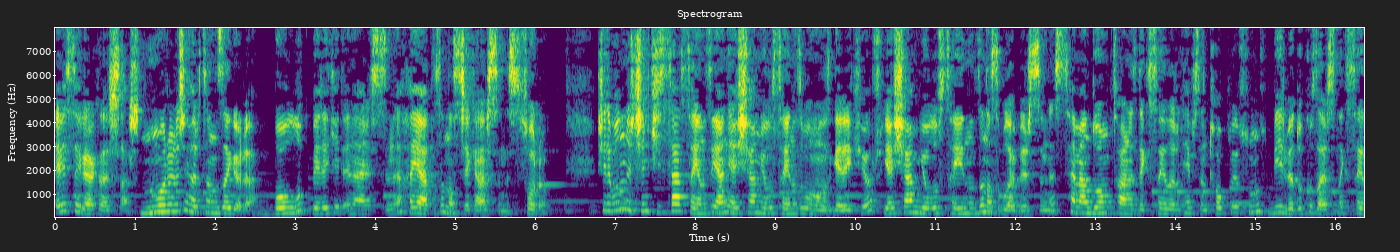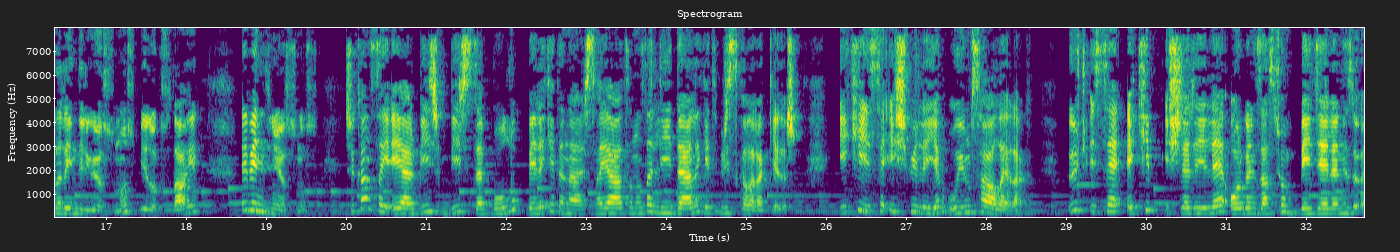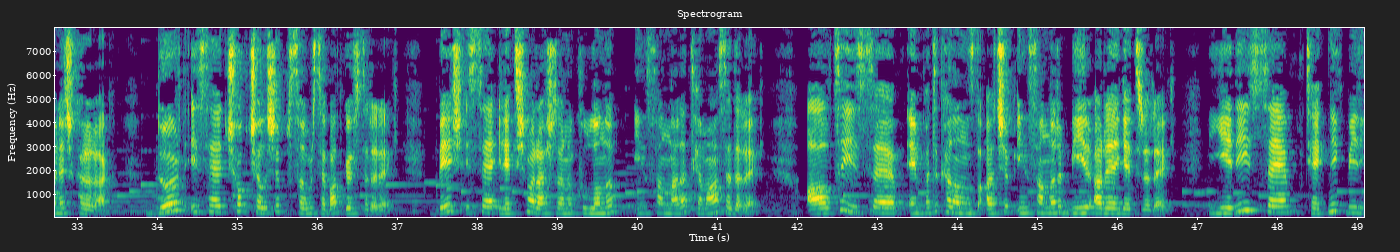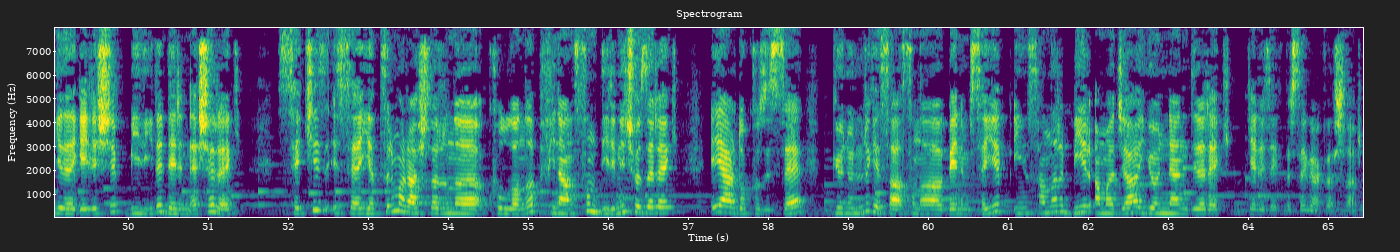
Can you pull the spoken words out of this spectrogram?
Evet sevgili arkadaşlar, numeroloji haritanıza göre bolluk bereket enerjisini hayatınıza nasıl çekersiniz? Soru. Şimdi bunun için kişisel sayınızı yani yaşam yolu sayınızı bulmanız gerekiyor. Yaşam yolu sayınızı nasıl bulabilirsiniz? Hemen doğum tarihinizdeki sayıların hepsini topluyorsunuz. 1 ve 9 arasındaki sayıları indirgiyorsunuz. 1 9 dahil ve beni dinliyorsunuz. Çıkan sayı eğer 1, 1 ise bolluk bereket enerjisi hayatınıza liderlik edip risk alarak gelir. 2 ise işbirliği yapıp uyum sağlayarak. 3 ise ekip işleriyle organizasyon becerilerinizi öne çıkararak. 4 ise çok çalışıp sabır sebat göstererek. 5 ise iletişim araçlarını kullanıp insanlara temas ederek. 6 ise empati kanalınızı açıp insanları bir araya getirerek. 7 ise teknik bilgide gelişip bilgide derinleşerek. 8 ise yatırım araçlarını kullanıp finansın dilini çözerek. Eğer 9 ise gönüllülük esasını benimseyip insanları bir amaca yönlendirerek gelecektir sevgili arkadaşlar.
